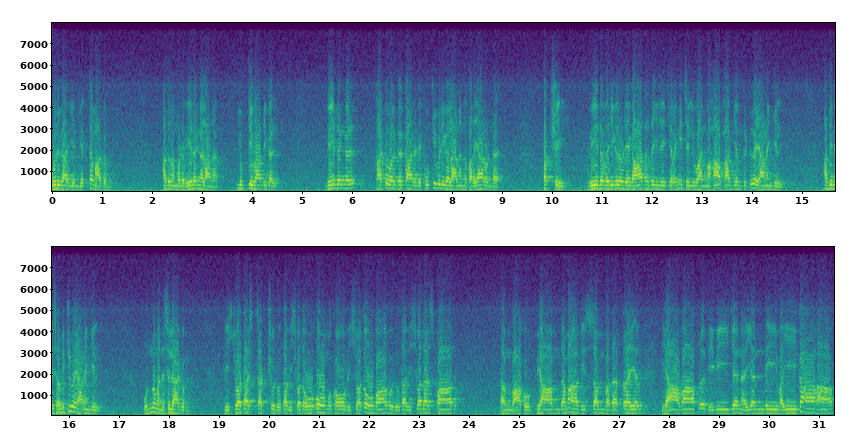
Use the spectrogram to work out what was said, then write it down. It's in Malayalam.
ഒരു കാര്യം വ്യക്തമാകും. അത് നമ്മുടെ വേദങ്ങളാണ്. യുക്തിവാദികൾ വേദങ്ങൾ കാട്ടുവർഗക്കാരുടെ കൂക്കിവിളികളാണെന്ന് പറയാറുണ്ട്. പക്ഷേ വേദവരികളുടെ ഗാധതയിലേക്ക് ഇറങ്ങിച്ചെല്ലുവാൻ മഹാഭാഗ്യം കിട്ടുകയാണെങ്കിൽ അതിന് ശ്രമിക്കുകയാണെങ്കിൽ ഒന്ന് മനസ്സിലാകും. വിശ്വതശ്ചക്ഷുരുത വിശ്വതോ ഓ മുഖോ വിശ്വതോ ബാഹുരുത വിശ്വതസ്പാദ്. തം ബാഹുഭ്യാം ദമാതിസമ്പദത്രൈർ ധ്യാവാ പൃഥിവീ ജനയന്തി വൈകാഹ.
